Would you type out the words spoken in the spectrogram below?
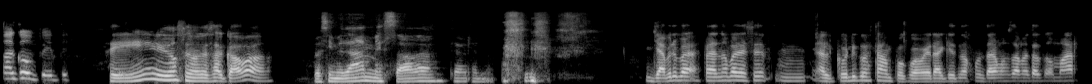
Paco Pepe. Sí, no sé dónde sacaba. Pero si me daban mesada, ahora no. Ya, pero para, para no parecer mm, alcohólicos tampoco, a ver, a que nos juntáramos solamente a tomar.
